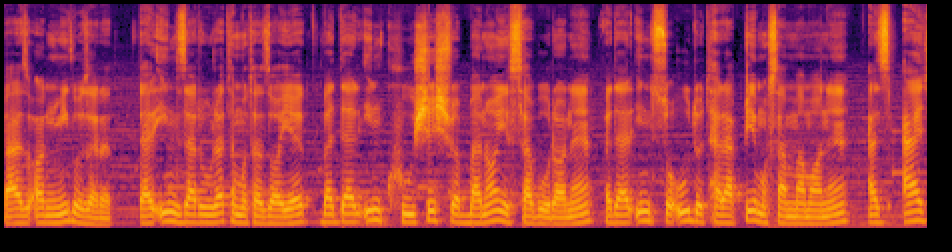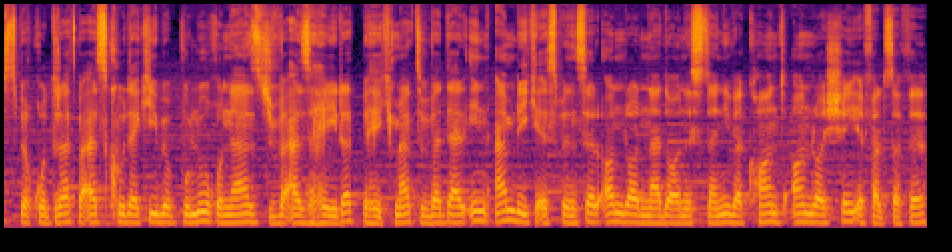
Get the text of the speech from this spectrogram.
و از آن میگذرد. در این ضرورت متزاید و در این کوشش و بنای صبورانه و در این صعود و ترقی مصممانه از عجز به قدرت و از کودکی به بلوغ و نزج و از حیرت به حکمت و در این امری که اسپنسر آن را ندانستنی و کانت آن را شیء فلسفه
